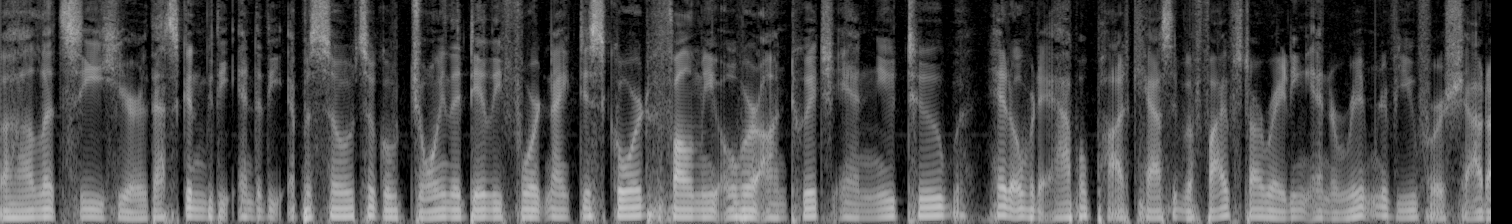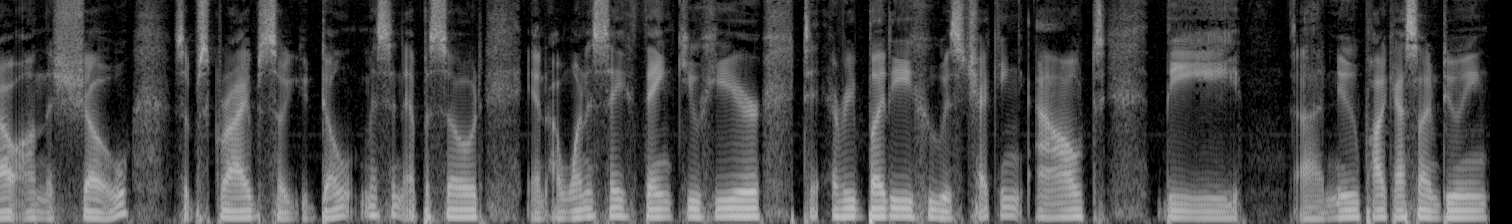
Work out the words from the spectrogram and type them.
uh, let's see here. That's going to be the end of the episode. So go join the daily Fortnite Discord. Follow me over on Twitch and YouTube. Head over to Apple Podcasts, leave a five star rating and a written review for a shout out on the show. Subscribe so you don't miss an episode. And I want to say thank you here to everybody who is checking out the uh, new podcast I'm doing,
